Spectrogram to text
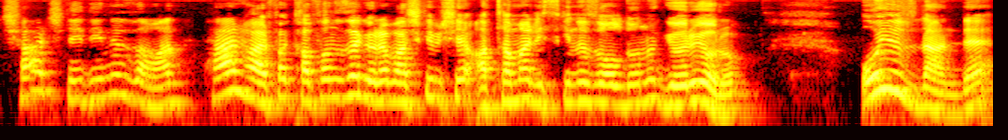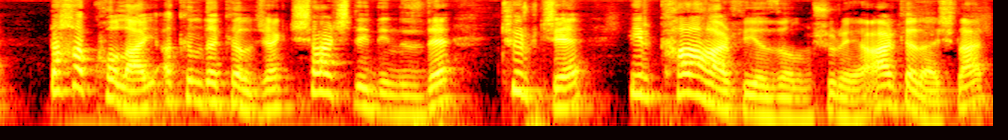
charge dediğiniz zaman her harfa kafanıza göre başka bir şey atama riskiniz olduğunu görüyorum. O yüzden de daha kolay akılda kalacak charge dediğinizde Türkçe bir K harfi yazalım şuraya arkadaşlar.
